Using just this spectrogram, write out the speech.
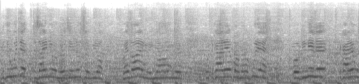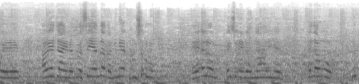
ဘယ်သူဝတ်တဲ့ဒီဇိုင်းတွေကိုလိုချင်လို့ဆိုပြီးတော့ဝယ်သွားတဲ့လူအများကြီးပဲဟိုတခါတည်းပေါ့နော်အခုတဲ့ဟိုဒီနေ့လဲတခါတည်းဝယ်တယ်အားရကြရင်လည်းသူကစင်ရသက်ဆိုဒီနေ့လူရှုပ်လို့အဲအဲ့လိုအိတ်ဆွေတွေလည်းအများကြီးပဲ အဲကြောင့်မို့လူပ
